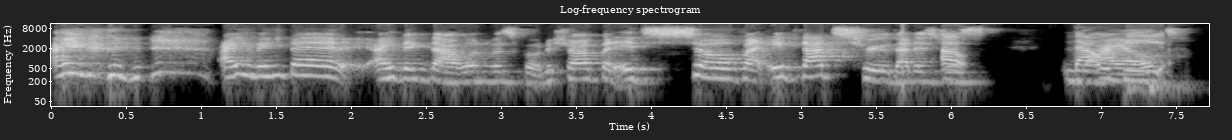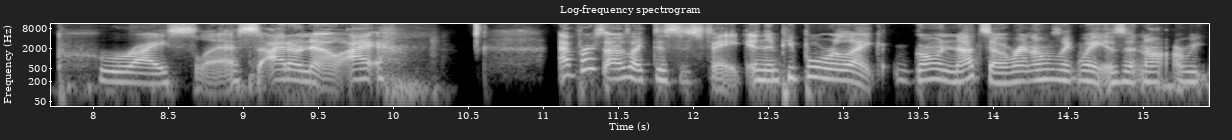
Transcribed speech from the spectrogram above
I, I think that I think that one was Photoshop, but it's so fun. If that's true, that is Oh, just that would be priceless. I don't know. I at first I was like, this is fake, and then people were like going nuts over it, and I was like, wait, is it not? Are we?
